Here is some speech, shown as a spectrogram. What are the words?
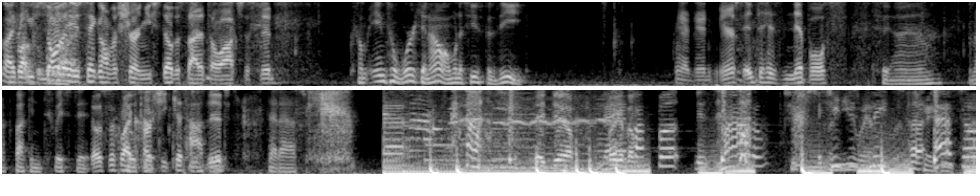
Like, Front you saw that he was taking off his shirt and you still decided to watch this, dude. Because I'm into working out. I want to see his physique. Yeah, dude. You're just into his nipples. See, I am. I'm gonna fucking twist it. Those look like poke it, Hershey Kisses, dude. That ass. They do. Look Now at if I them. fuck this model, and she just bleed her asshole,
